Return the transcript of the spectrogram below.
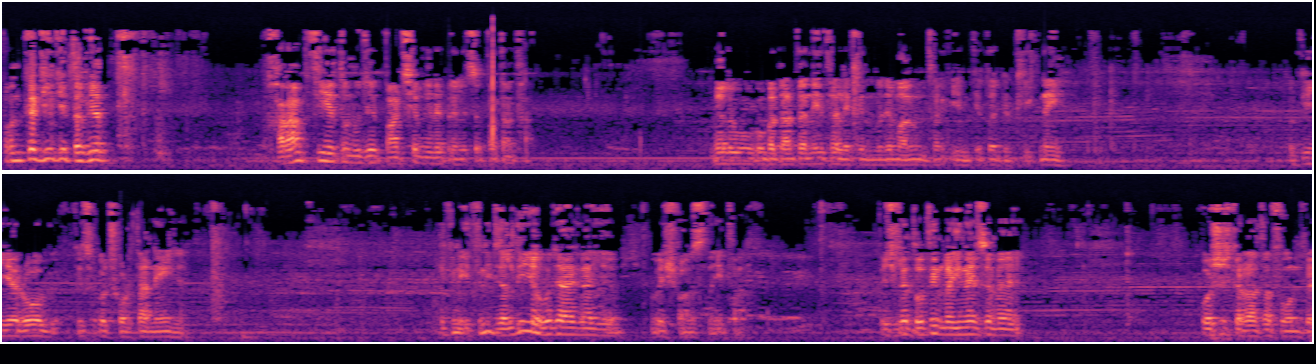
پنکج جی کی طبیعت خراب تھی یہ تو مجھے پانچ چھ مہینے پہلے سے پتا تھا۔ میں لوگوں کو بتاتا نہیں تھا، لیکن مجھے معلوم تھا کہ ان کی طبیعت ٹھیک نہیں ہے۔ کیونکہ یہ روگ کسی کو چھوڑتا نہیں ہے۔ لیکن اتنی جلدی یہ ہو جائے گا، یہ وشواس نہیں تھا۔ پچھلے دو تین مہینے سے میں کوشش کر رہا تھا فون پہ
